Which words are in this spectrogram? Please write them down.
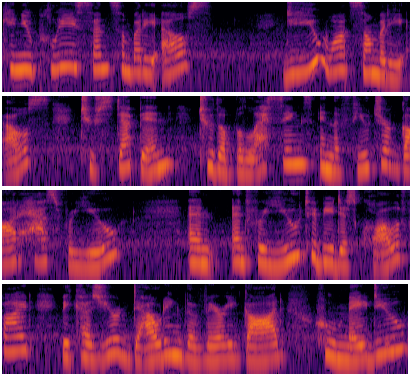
Can you please send somebody else? Do you want somebody else to step in to the blessings in the future God has for you? And, and for you to be disqualified because you're doubting the very God who made you,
